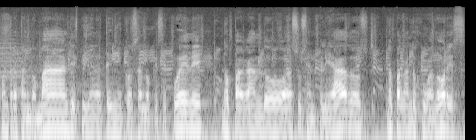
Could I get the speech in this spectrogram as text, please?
contratando mal, despidiendo técnicos a lo que se puede, no pagando a sus empleados, no pagando jugadores.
